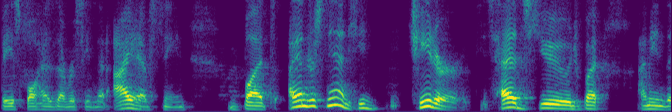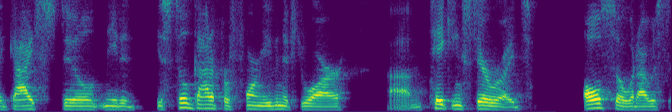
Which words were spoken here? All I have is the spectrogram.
baseball has ever seen that I have seen. But I understand he cheater, his head's huge, but I mean, the guy still needed, you still got to perform even if you are um, taking steroids. Also, what I was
